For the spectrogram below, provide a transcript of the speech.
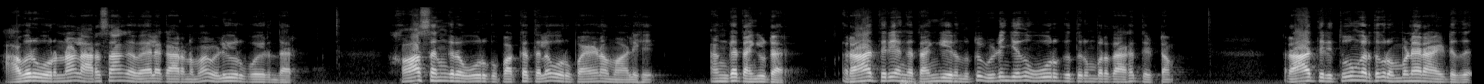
அவர் ஒரு நாள் அரசாங்க வேலை காரணமாக வெளியூர் போயிருந்தார். ஹாசன்கிற ஊருக்கு பக்கத்தில் ஒரு பயண மாளிகை. அங்கே தங்கிவிட்டார். ராத்திரி அங்கே தங்கி இருந்துட்டு விடிஞ்சதும் ஊருக்கு திரும்புறதாக திட்டம். ராத்திரி தூங்கிறதுக்கு ரொம்ப நேரம் ஆயிட்டுது.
